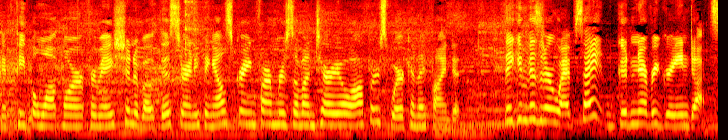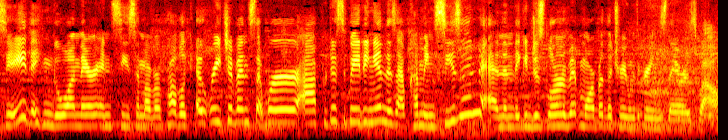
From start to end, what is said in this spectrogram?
If people want more information about this or anything else Grain Farmers of Ontario offers, where can they find it? They can visit our website, goodineverygrain.ca. They can go on there and see some of our public outreach events that we're uh, participating in this upcoming season, and then they can just learn a bit more about the Train with Grains there as well.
